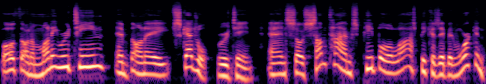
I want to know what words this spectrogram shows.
both on a money routine and on a schedule routine. And so sometimes people are lost because they've been working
